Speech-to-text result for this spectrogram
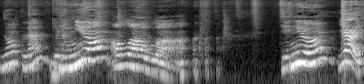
Ne oldu lan? Dinliyorum. Allah Allah. Dinliyorum. Yay.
